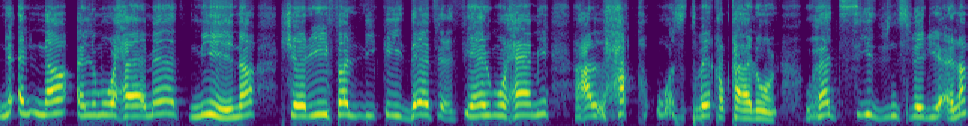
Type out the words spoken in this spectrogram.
لأن المحاماة مهنة شريفة اللي كيدافع فيها المحامي على الحق وتطبيق القانون. وهذا السيد بالنسبة لي أنا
